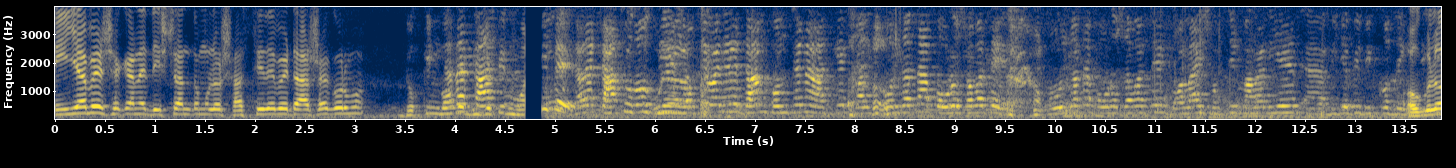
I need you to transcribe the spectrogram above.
নিয়ে যাবে সেখানে দৃষ্টান্তমূলক শাস্তি দেবে এটা আশা করব। দক্ষিণবঙ্গে বিজেপির দাদা টাস্ক ফোর্স দিয়ে সবজি বাজারের দাম কমছে না। আজকে কলকাতা পৌরসভাতে কলকাতা পৌরসভাতে গলায় সবজির মালা নিয়ে বিজেপি বিক্ষোভ ওগুলো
